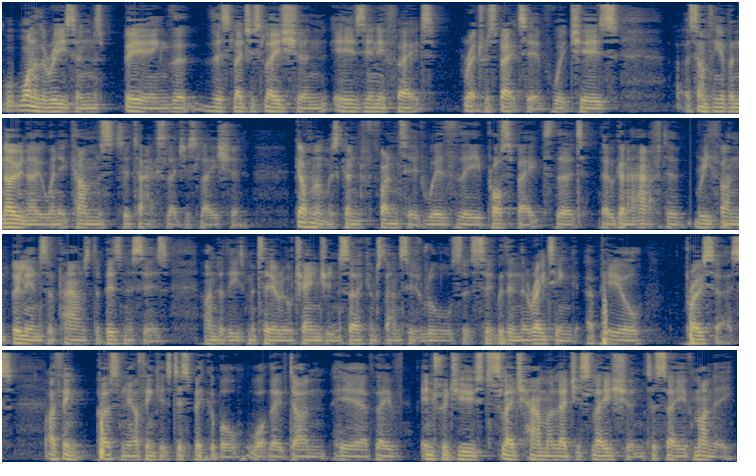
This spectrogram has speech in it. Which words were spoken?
One of the reasons being that this legislation is in effect retrospective, which is uh, something of a no-no when it comes to tax legislation. Government was confronted with the prospect that they were going to have to refund billions of pounds to businesses under these material change in circumstances rules that sit within the rating appeal process. I think personally, I think it's despicable what they've done here. They've introduced sledgehammer legislation to save money,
